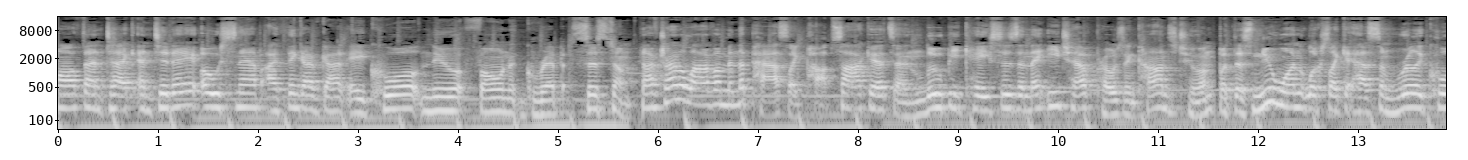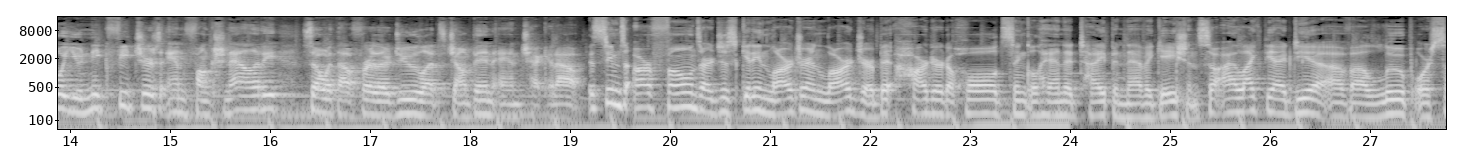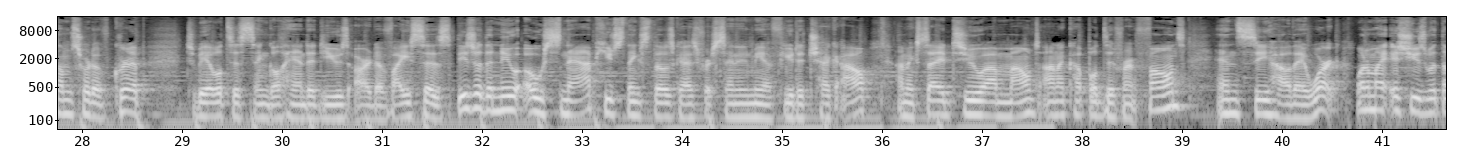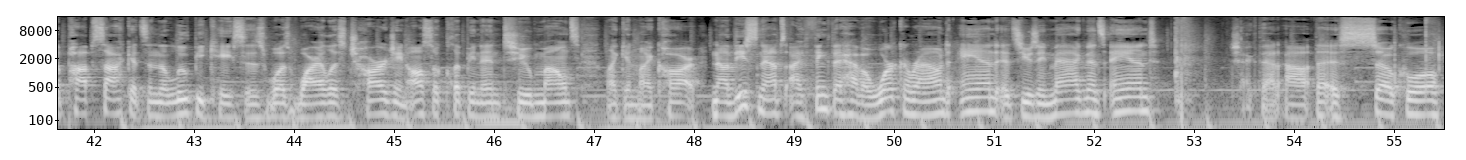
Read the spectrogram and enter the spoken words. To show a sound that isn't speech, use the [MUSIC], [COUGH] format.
from and today, oh snap, I think I've got a cool new phone grip system. Now, I've tried a lot of them in the past, like PopSockets and LoopyCases, and they each have pros and cons to them. But this new one looks like it has some really cool, unique features and functionality. So without further ado, let's jump in and check it out. It seems our phones are just getting larger and larger, a bit harder to hold, single-handed type and navigation. So I like the idea of a loop or some sort of grip to be able to single-handed use our devices. These are the new Ohsnap. Huge thanks to those guys for sending me a few to check out. I'm excited to uh, mount on a couple different phones and see how they work. One of my issues with the PopSockets and the LoopyCases was wireless charging, also clipping into mounts like in my car. Now these snaps, I think they have a workaround and it's using magnets and check that out. That is so cool.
